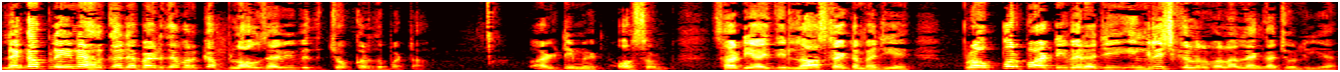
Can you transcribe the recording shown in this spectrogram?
ਲਹਿੰਗਾ ਪਲੇਨ ਹੈ, ਹਲਕਾ ਜਿਹਾ ਬੈਲਟ ਤੇ ਵਰਕ ਹੈ blouse heavy with choker dupatta. Ultimate awesome ਸਾਡੀ ਅੱਜ ਦੀ ਲਾਸਟ ਆਈਟਮ ਹੈ ਜੀ ਇਹ। ਪ੍ਰੋਪਰ ਪਾਰਟੀ ਵੇਅਰ ਹੈ ਜੀ ਇੰਗਲਿਸ਼ ਕਲਰ ਵਾਲਾ ਲਹਿੰਗਾ ਚੋਲੀ ਹੈ।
